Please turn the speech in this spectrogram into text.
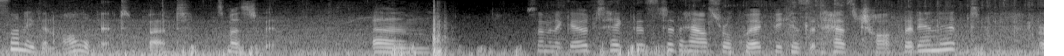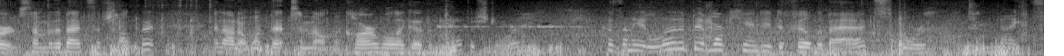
it's not even all of it, but it's most of it. Um, so I'm gonna go take this to the house real quick because it has chocolate in it, or some of the bags have chocolate, and I don't want that to melt in the car while I go to the other store because I need a little bit more candy to fill the bags for tonight's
